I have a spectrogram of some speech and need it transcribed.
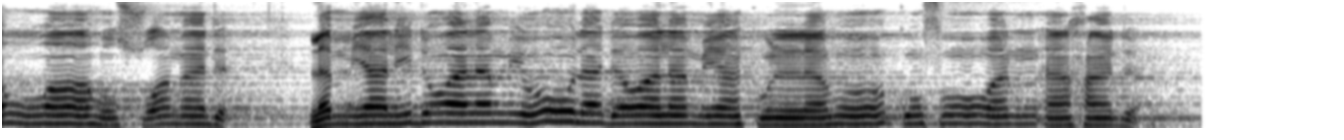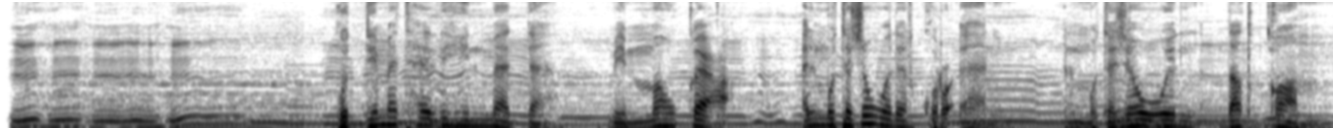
الله الصمد. لم يلد ولم يولد ولم يكن له كفوا أحد. قدمت هذه المادة من موقع المتجول القرآني المتجول دوت كوم.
